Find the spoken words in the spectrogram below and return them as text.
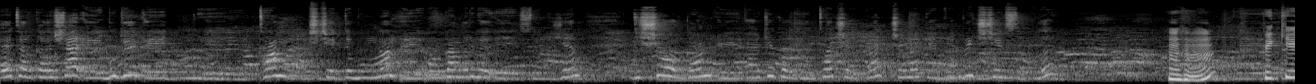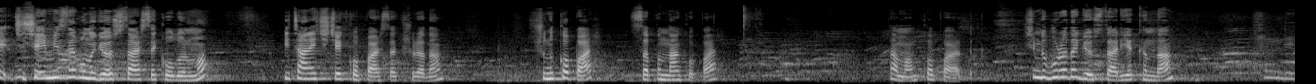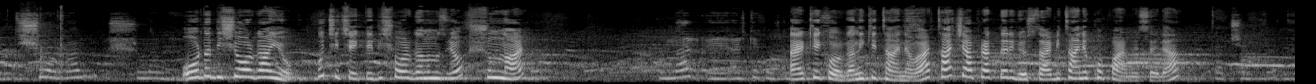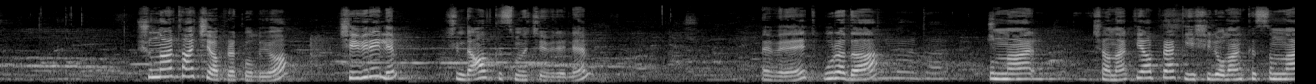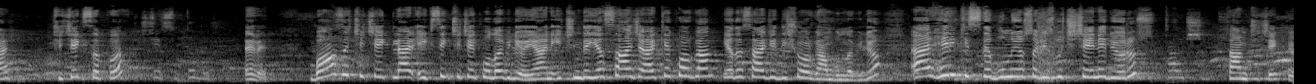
Evet arkadaşlar e, bugün e, e, tam çiçekte bulunan e, organları e, söyleyeceğim. Dişi organ, e, erkek organ, taç yaprak, çanak yaprak ve çiçek sapı. Hı hı. Peki çiçeğimizde bunu göstersek olur mu? Bir tane çiçek koparsak şuradan. Şunu kopar. Sapından kopar. Tamam kopardık. Şimdi burada göster yakından. Şimdi dişi organ şunlar. Orada dişi organ yok. Bu çiçekte dişi organımız yok. Şunlar Bunlar e, erkek organ, erkek organ iki tane var. Taç yaprakları göster. Bir tane kopar mesela. taç yaprak. Şunlar taç yaprak oluyor. Çevirelim. Şimdi alt kısmını çevirelim. Evet. Burada Bunlar da bunlar çanak yaprak, yeşil olan kısımlar. Çiçek sapı. çiçek sapı bu. Evet. Bazı çiçekler eksik çiçek olabiliyor. Yani içinde ya sadece erkek organ ya da sadece dişi organ bulunabiliyor. Eğer her ikisi de bulunuyorsa biz bu çiçeğe ne diyoruz? Tam çiçek. Tam çiçek diyoruz.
